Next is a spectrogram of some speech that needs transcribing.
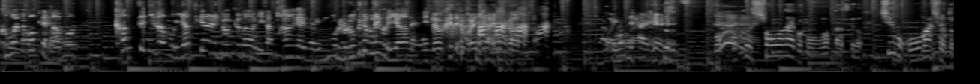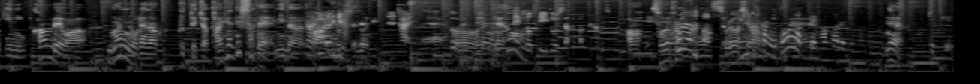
ここでもってさもう完全にさもうやっつけられる状況なのにさ高川がもうろくでもないこと言いやがんないね。ろくでもいない。かはい僕、しょうもないことを思ったんですけど、中国大返しの時に官兵衛は馬に乗れなくって、じゃあ大変でしたね、みんな。はい。ねそうですうん。ね船に乗って移動したとかって話もあ、そういう話それは知らない確かにどうやって書かれてたのね。時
